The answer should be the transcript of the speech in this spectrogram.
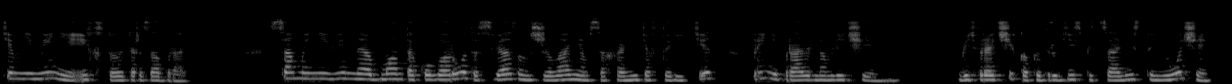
тем не менее их стоит разобрать. Самый невинный обман такого рода связан с желанием сохранить авторитет при неправильном лечении. Ведь врачи, как и другие специалисты, не очень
